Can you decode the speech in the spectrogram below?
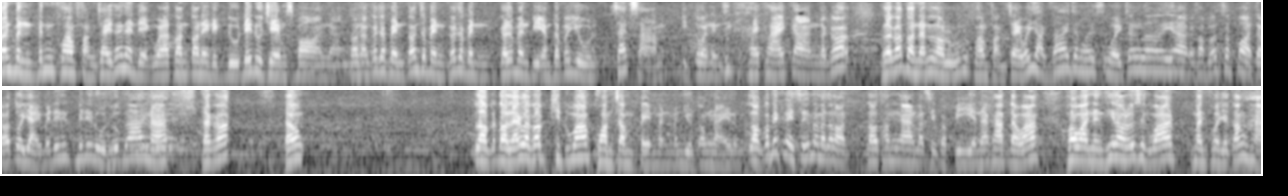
มันเป็นเป็นความฝังใจตั้งแต่เด็กเวลาตอนตอนเด็กๆดูได้ดูเจมส์บอนด์อะตอนนั้นก็จะเป็นต้องจะเป็นก็จะเป็นก็จะเป็น BMW Z3 อีกตัวหนึ่งที่คล้ายๆกัน แล้วก็แล้วก็ตอนนั้นเรารู้ความฝังใจว่าอยากได้จังเลยสวยจังเลยอะขับรถสปอร์ตแต่ว่าตัวใหญ่ไม่ได้ไม่ได้ดูรูปร่างนะแต่ก็แล้วเราก็ตอนแรกเราก็คิดว่าความจำเป็นมันมันอยู่ตรงไหน เราก็ไม่เคยซื้อมันมาตลอดเราทำงานมาสิบกว่าปีนะครับ แต่ว่าพอวันหนึ่งที่เรารู้สึกว่ามันควรจะต้องหา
